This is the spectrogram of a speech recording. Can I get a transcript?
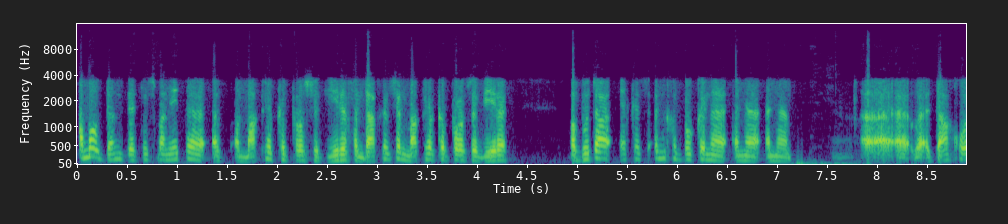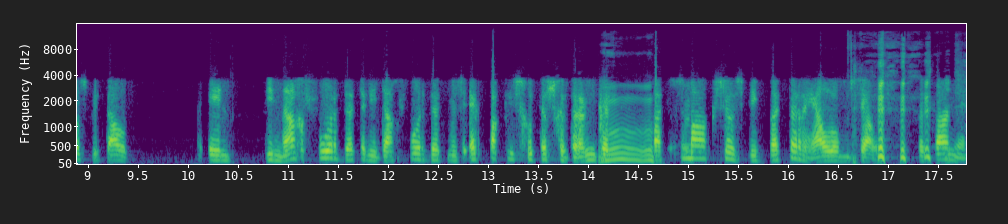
almal dink dit is maar net 'n 'n- maklike prosedure. Vandag is 'n maklike prosedure. Maar Boeta, ek is ingeboek in 'n in 'n in 'n uh, 'n daghospitaal en die nag voor dit en die dag voor dit moes ek pakkies goeters gedrink het Ooh. wat smaak soos die bitter hel homself. Verstaan jy?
